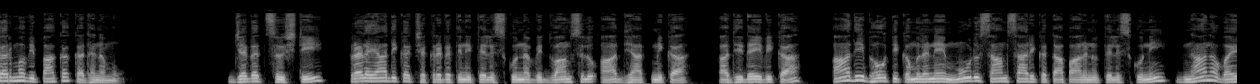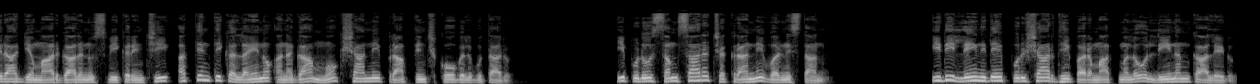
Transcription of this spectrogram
కర్మ విపాక కథనము. జగత్ సృష్టి ప్రళయాదిక చక్రగతిని తెలుసుకున్న విద్వాంసులు ఆధ్యాత్మిక అధిదైవిక ఆది భౌతికములనే మూడు సాంసారిక తాపాలను తెలుసుకుని జ్ఞాన వైరాగ్య మార్గాలను స్వీకరించి అత్యంతిక లయను అనగా మోక్షాన్ని ప్రాప్తించుకోగలుగుతారు. ఇప్పుడు సంసార చక్రాన్ని వర్ణిస్తాను. ఇది లేనిదే పురుషార్థి పరమాత్మలో లీనం కాలేడు.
